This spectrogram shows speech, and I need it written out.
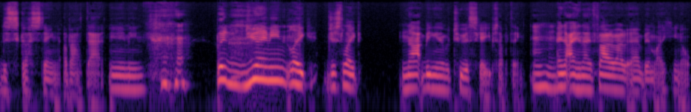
disgusting about that. You know what I mean? But do you know what I mean? Like just like not being able to escape something. mm-hmm. And I and I've thought about it, and I've been like, you know,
